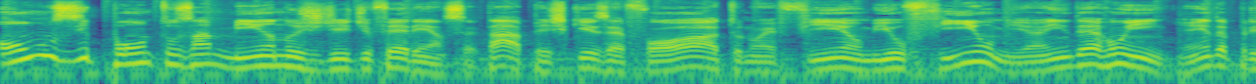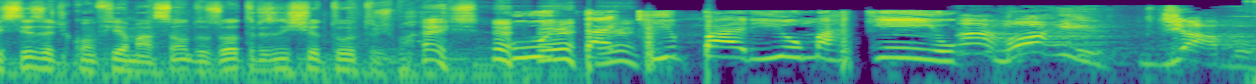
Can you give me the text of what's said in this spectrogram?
11 pontos a menos de diferença. Tá, pesquisa é foto, não é filme, e o filme ainda é ruim. Ainda precisa de confirmação dos outros institutos, mas. Puta que pariu, Marquinho. Ah, morre, diabo!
